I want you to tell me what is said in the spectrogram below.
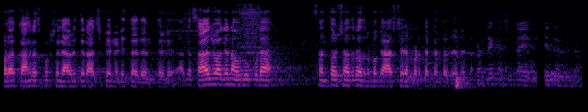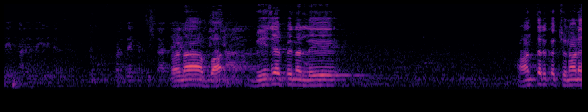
ಒಳ ಕಾಂಗ್ರೆಸ್ ಪಕ್ಷದಲ್ಲಿ ಯಾವ ರೀತಿ ರಾಜಕೀಯ ನಡೀತಾ ಇದೆ ಅಂತೇಳಿ ಆಗ ಸಹಜವಾಗಿನ ಅವರು ಕೂಡ ಸಂತೋಷ ಆದರೂ ಅದ್ರ ಬಗ್ಗೆ ಆಶ್ಚರ್ಯ ಪಡ್ತಕ್ಕಂಥದ್ದೇನಿಲ್ಲ ಕಾರಣ ಬಿಜೆಪಿನಲ್ಲಿ ಆಂತರಿಕ ಚುನಾವಣೆ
